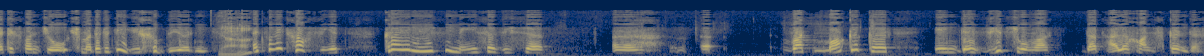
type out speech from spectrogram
ek is van George, maar dit het nie hier gebeur nie. Ja? Ek wil net graag weet, kry mense mense wie se uh, uh wat makliker en jy weet sommer dat hulle gaan skinder.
